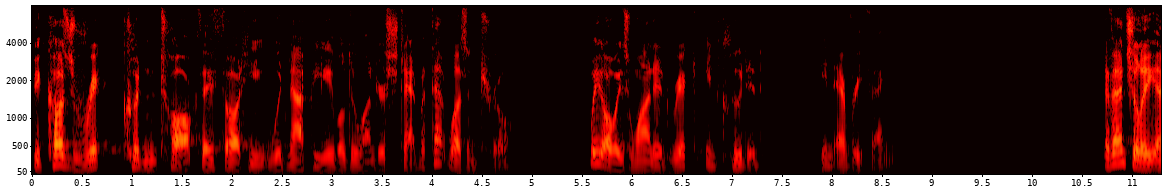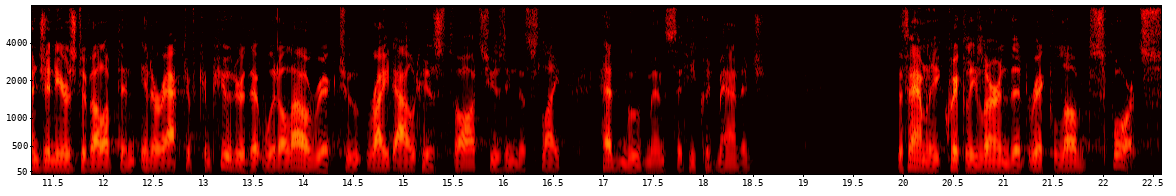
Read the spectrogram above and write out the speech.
because Rick couldn't talk, they thought he would not be able to understand, but that wasn't true. We always wanted Rick included in everything. Eventually, engineers developed an interactive computer that would allow Rick to write out his thoughts using the slight head movements that he could manage. The family quickly learned that Rick loved sports.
